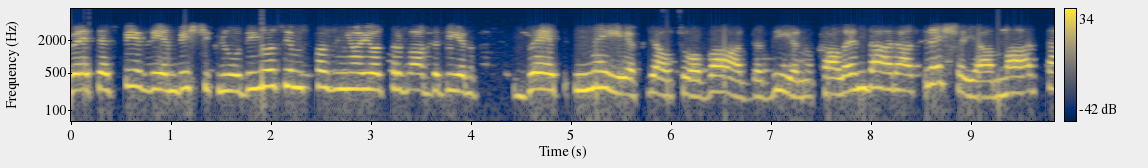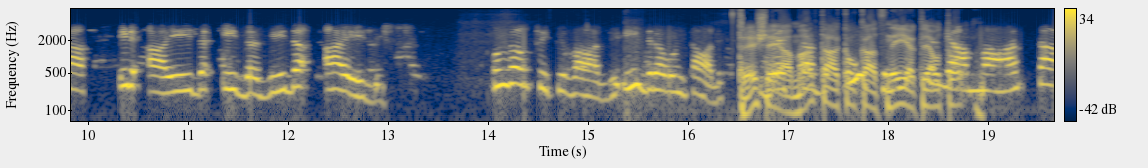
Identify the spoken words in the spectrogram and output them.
bet es piekdienu bišķi kļūdījos jums paziņojot par vārda dienu, bet neiekļaut to vārda dienu kalendārā 3. mārtā ir Aida, Ida, Vida, Aidis. Un vēl citi vārdi, Idra un tādi. 3. Bet martā kaut kāds neiekļaut to. 3. martā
